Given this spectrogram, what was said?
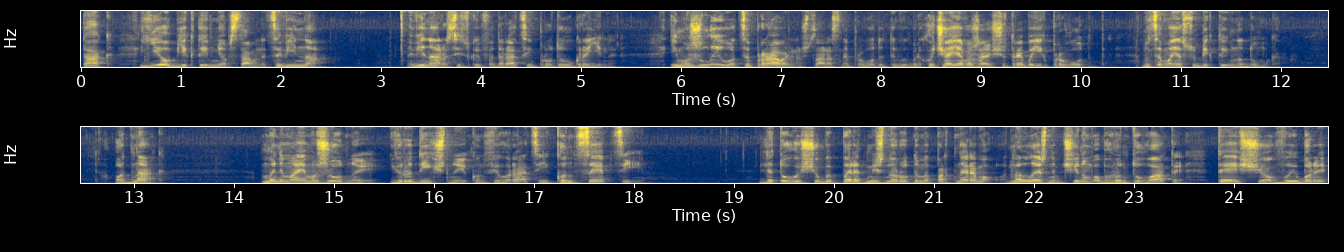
Так, є об'єктивні обставини. Це війна. Війна Російської Федерації проти України. І можливо, це правильно що зараз не проводити вибори. Хоча я вважаю, що треба їх проводити. Ну це моя суб'єктивна думка. Однак ми не маємо жодної юридичної конфігурації, концепції для того, щоб перед міжнародними партнерами належним чином обґрунтувати те, що вибори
